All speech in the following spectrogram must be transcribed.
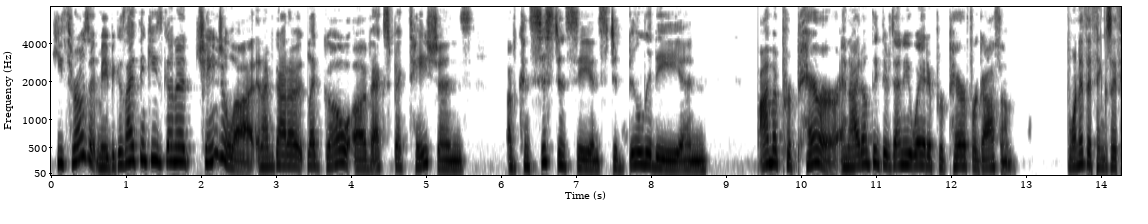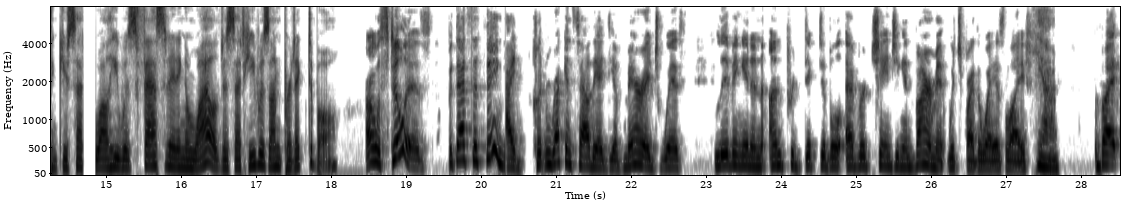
he throws at me because I think he's going to change a lot. And I've got to let go of expectations of consistency and stability. And I'm a preparer, and I don't think there's any way to prepare for Gotham. One of the things I think you said while he was fascinating and wild is that he was unpredictable. Oh, it still is. But that's the thing. I couldn't reconcile the idea of marriage with living in an unpredictable, ever changing environment, which, by the way, is life. Yeah. But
